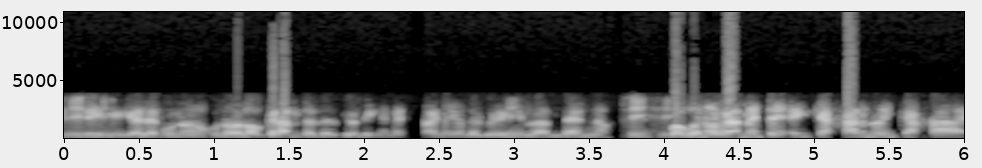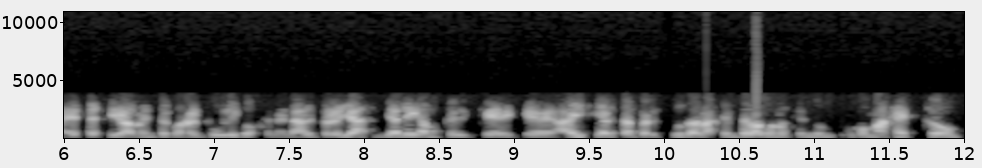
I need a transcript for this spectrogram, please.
sí, Miguel es uno, uno de los grandes del violín en España, del violín irlandés, ¿no? Sí, Pues bueno, realmente encajar no encaja excesivamente con el público general, pero ya, ya digamos que, que, hay cierta apertura, la gente va conociendo un poco más esto,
